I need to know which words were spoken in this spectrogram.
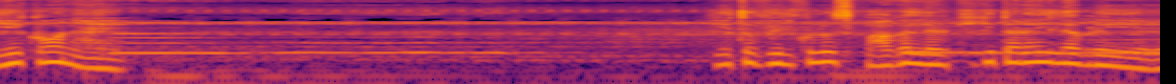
ये कौन है? ये तो बिल्कुल उस पागल लड़की की तरह ही लग रही है।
